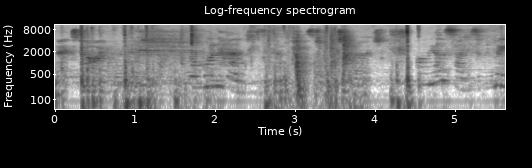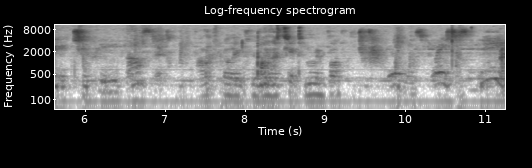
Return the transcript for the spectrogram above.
Next time. On one hand, he's a pastor church. On the other side, he's a really chippy bastard. I was going to do a kick my butt. Goodness gracious me! Don't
